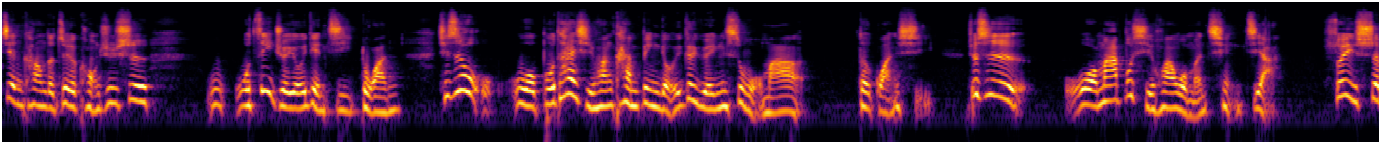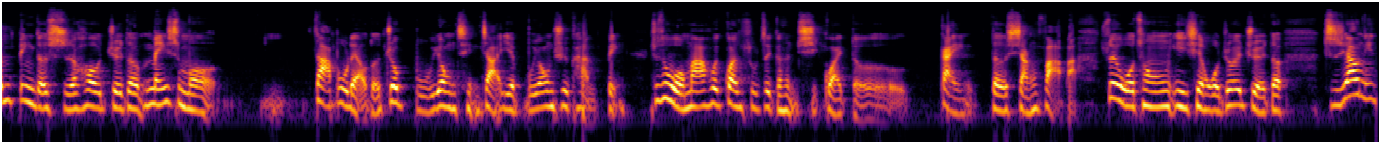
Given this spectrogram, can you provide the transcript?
健康的这个恐惧，是我我自己觉得有一点极端。其实我，不太喜欢看病，有一个原因是我妈的关系，就是我妈不喜欢我们请假，所以生病的时候觉得没什么大不了的，就不用请假，也不用去看病。就是我妈会灌输这个很奇怪的。改的想法吧，所以我从以前我就会觉得，只要你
